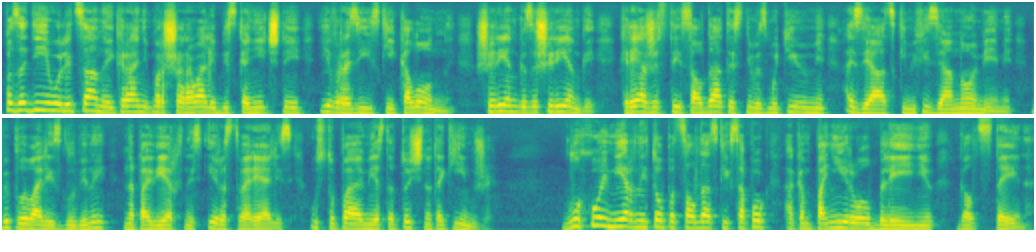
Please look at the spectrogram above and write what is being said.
позади его лица на экране маршировали бесконечные евразийские колонны, шеренга за шеренгой, кряжестые солдаты с невозмутимыми азиатскими физиономиями выплывали из глубины на поверхность и растворялись, уступая место точно таким же. Глухой мерный топот солдатских сапог аккомпанировал блеянию Голдстейна.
